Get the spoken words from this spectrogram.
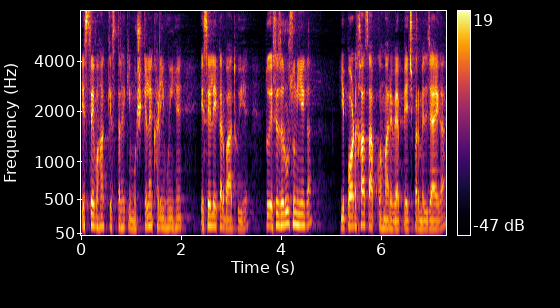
इससे वहाँ किस तरह की मुश्किलें खड़ी हुई हैं, इसे लेकर बात हुई है। तो इसे ज़रूर सुनिएगा। ये पॉडकास्ट आपको हमारे वेब पेज पर मिल जाएगा।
